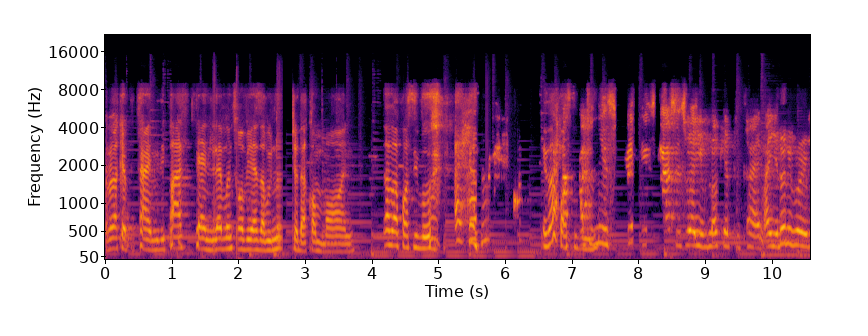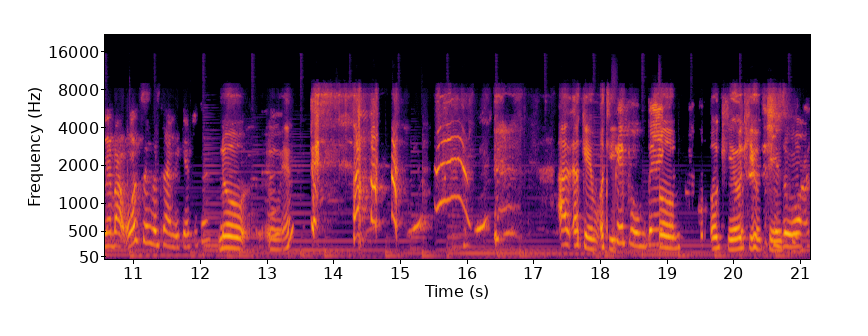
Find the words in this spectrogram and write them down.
I've never kept time in the past 10, 11, 12 years that we've known each other? Come on. That's not possible. I have it's not at possible. least five instances where you've not kept the time and you don't even remember one single time you kept the time. No. eh? Uh, okay, okay. People beg, So, okay, okay, okay. she's the one.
